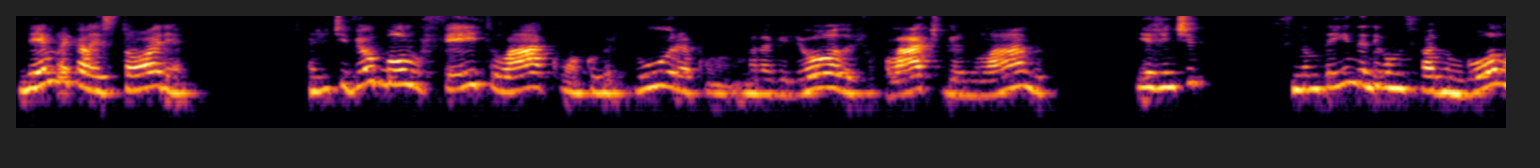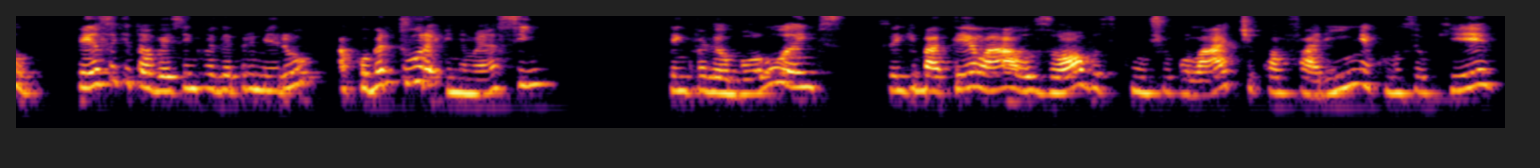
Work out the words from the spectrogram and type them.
Lembra aquela história a gente vê o bolo feito lá com a cobertura, com maravilhoso, chocolate granulado, e a gente, se não tem ideia de como se faz um bolo, pensa que talvez tem que fazer primeiro a cobertura, e não é assim. Tem que fazer o bolo antes. Você tem que bater lá os ovos com o chocolate, com a farinha, com não sei o quê.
